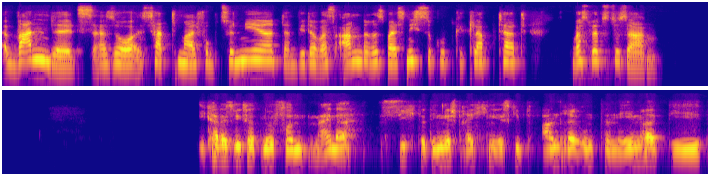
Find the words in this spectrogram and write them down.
Wandels? Also es hat mal funktioniert, dann wieder was anderes, weil es nicht so gut geklappt hat. Was würdest du sagen? Ich kann jetzt, wie gesagt, nur von meiner Sicht der Dinge sprechen. Es gibt andere Unternehmer, die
